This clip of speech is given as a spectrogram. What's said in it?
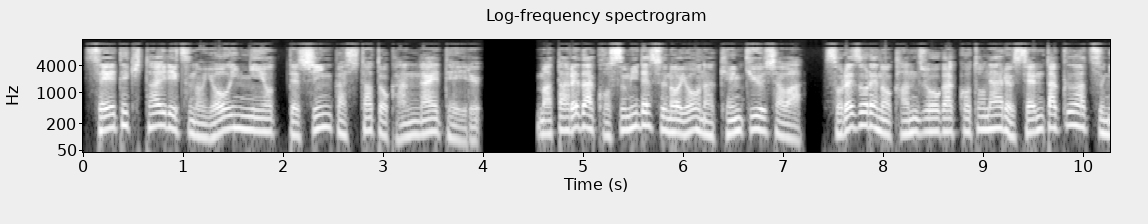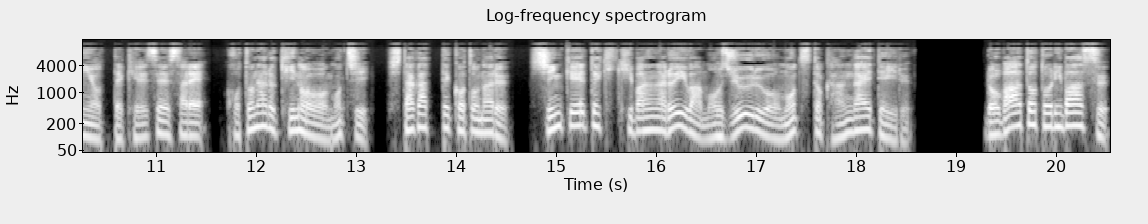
性的対立の要因によって進化したと考えている。またレダ・コスミデスのような研究者は、それぞれの感情が異なる選択圧によって形成され、異なる機能を持ち、従って異なる神経的基盤あるいはモジュールを持つと考えている。ロバート・トリバース、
